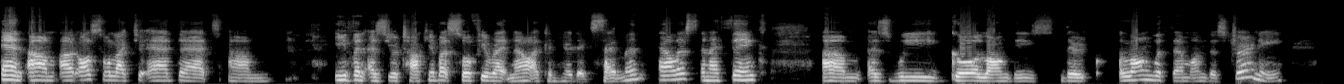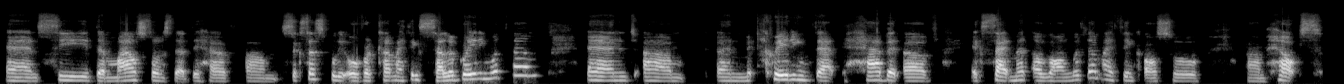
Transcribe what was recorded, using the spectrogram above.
And um, I'd also like to add that um, even as you're talking about Sophie right now, I can hear the excitement, Alice. And I think um, as we go along these, they're along with them on this journey and see the milestones that they have um, successfully overcome, I think celebrating with them and um, and creating that habit of excitement along with them, I think also um, helps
